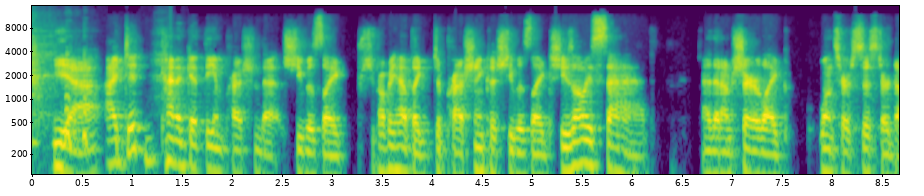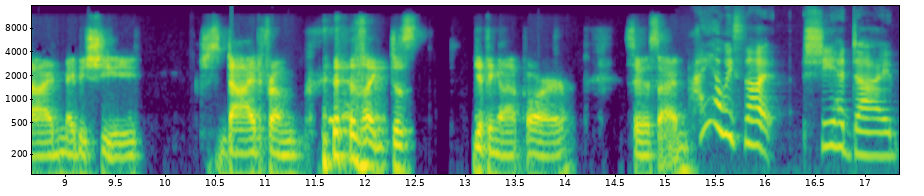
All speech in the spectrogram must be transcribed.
yeah, I did kind of get the impression that she was like she probably had like depression because she was like she's always sad, and then I'm sure like once her sister died, maybe she just died from like just giving up or suicide. I always thought she had died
